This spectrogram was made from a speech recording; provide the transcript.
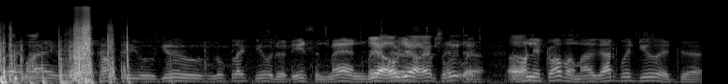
that when, I, might. when I talk to you, you look like you're a decent man. But, Yeah, oh, uh, yeah, but, absolutely. uh, the Um, only problem I got with you is uh,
